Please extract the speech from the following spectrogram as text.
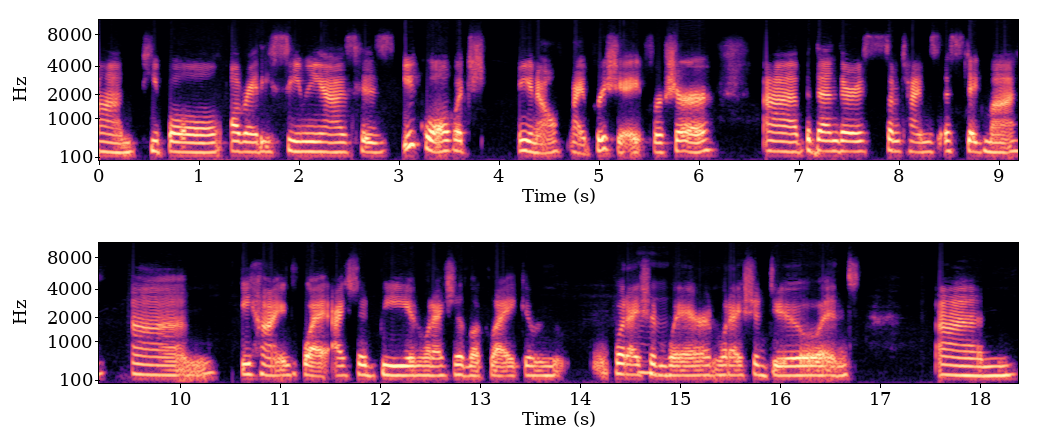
um, people already see me as his equal, which, you know, I appreciate for sure. Uh, but then there's sometimes a stigma um, behind what I should be and what I should look like and what I mm-hmm. should wear and what I should do. And, um,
